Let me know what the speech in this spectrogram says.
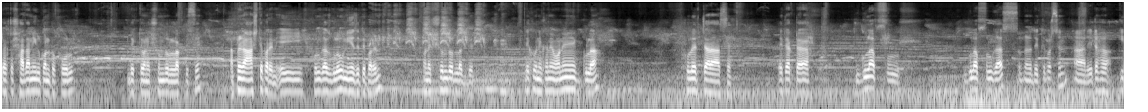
এটা একটা সাদা নীলকণ্ঠ ফুল। দেখতে অনেক সুন্দর লাগতেছে। আপনারা আসতে পারেন, এই ফুল গাছগুলোও নিয়ে যেতে পারেন। অনেক সুন্দর লাগবে। দেখুন, এখানে অনেকগুলা ফুলের চারা আছে। এটা একটা গোলাপ ফুল। গোলাপ ফুল গাছ, আপনারা দেখতে পাচ্ছেন। আর এটা কি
